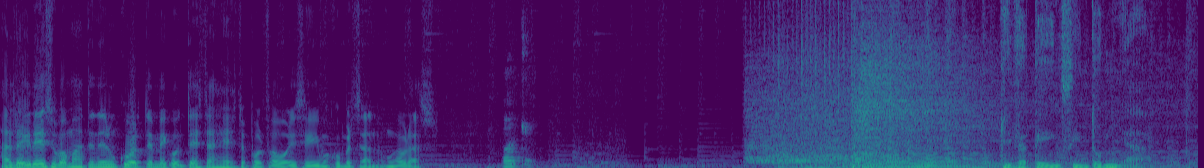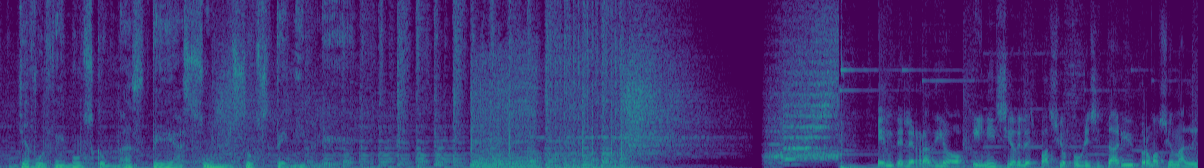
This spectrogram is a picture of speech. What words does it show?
Al regreso vamos a tener un corte, me contestas esto por favor y seguimos conversando. Un abrazo. Quédate en sintonía. Ya volvemos con más de Azul Sostenible. En Teleradio, inicio del espacio publicitario y promocional.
